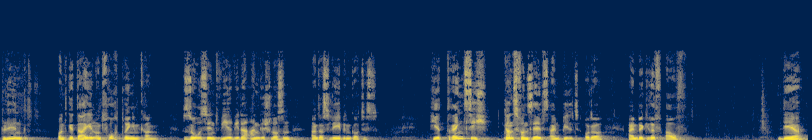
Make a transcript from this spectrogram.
blühen und gedeihen und Frucht bringen kann, so sind wir wieder angeschlossen an das Leben Gottes. Hier drängt sich ganz von selbst ein Bild oder ein Begriff auf, der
